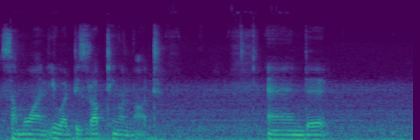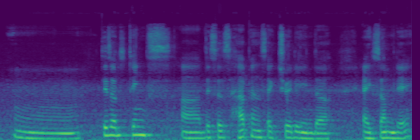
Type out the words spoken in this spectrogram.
someone you are disrupting or not. And uh, mm, these are the things uh, this is happens actually in the exam day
